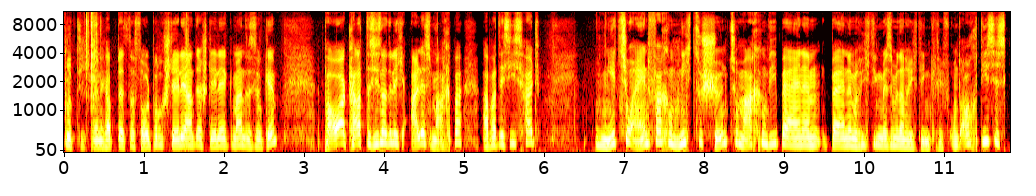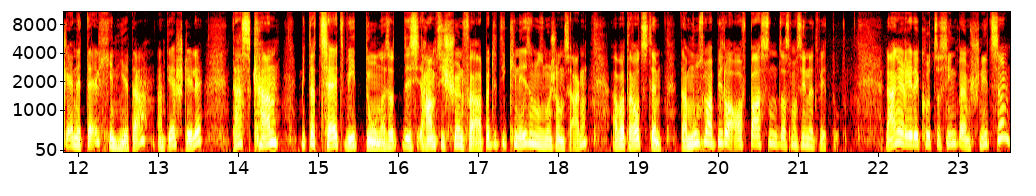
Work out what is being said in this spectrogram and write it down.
Gut, ich, meine, ich habe da jetzt eine Sollbruchstelle an der Stelle gemeint, das ist okay. Power Cut, das ist natürlich alles machbar, aber das ist halt nicht so einfach und nicht so schön zu machen wie bei einem, bei einem richtigen Messer mit einem richtigen Griff. Und auch dieses kleine Teilchen hier da, an der Stelle, das kann mit der Zeit wehtun. Also das haben sie schön verarbeitet, die Chinesen, muss man schon sagen. Aber trotzdem, da muss man ein bisschen aufpassen, dass man sie nicht wehtut. Lange Rede, kurzer Sinn beim Schnitzen.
